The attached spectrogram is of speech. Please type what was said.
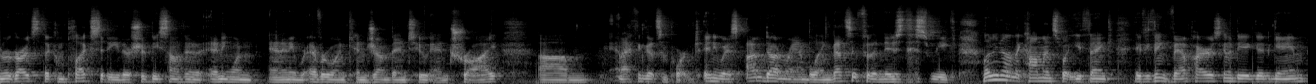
In regards to the complexity, there should be something that anyone and any, everyone can jump into and try. Um, and I think that's important. Anyways, I'm done rambling. That's it for the news this week. Let me know in the comments what you think. If you think Vampyr is going to be a good game,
